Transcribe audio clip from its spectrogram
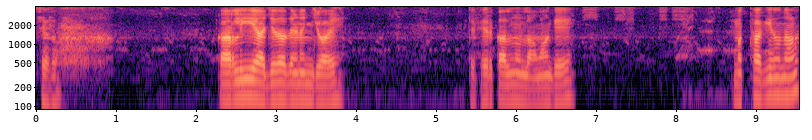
ਚਲੋ। ਕਰ ਲਈਏ ਅੱਜ ਦਾ ਦਿਨ ਇੰਜੋਏ ਤੇ ਫਿਰ ਕੱਲ ਨੂੰ ਲਾਵਾਂਗੇ। ਮੱਥਾ ਕਿਹਦੋਂ ਨਾਲ?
